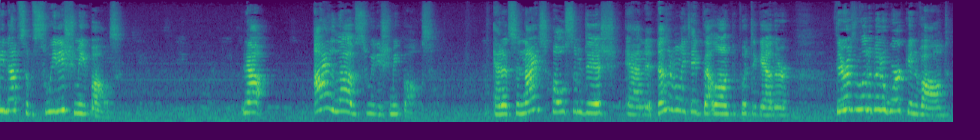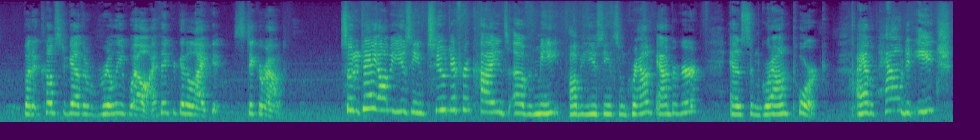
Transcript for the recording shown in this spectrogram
cooking up some Swedish meatballs. Now, I love Swedish meatballs. And it's a nice wholesome dish and it doesn't really take that long to put together. There is a little bit of work involved, but it comes together really well. I think you're going to like it. Stick around. So today I'll be using two different kinds of meat. I'll be using some ground hamburger and some ground pork. I have a pound of each,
